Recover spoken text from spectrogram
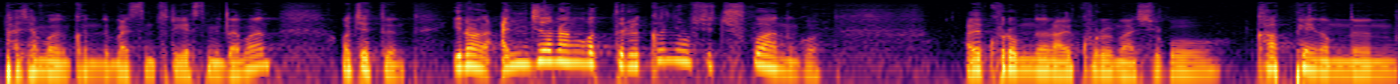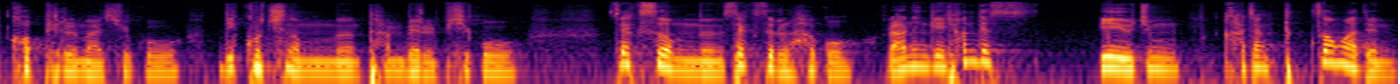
다시 한번 그 말씀드리겠습니다만 어쨌든 이런 안전한 것들을 끊임없이 추구하는 것 알코올 없는 알코올을 마시고 카페인 없는 커피를 마시고 니코틴 없는 담배를 피고 섹스 없는 섹스를 하고 라는 게 현대의 요즘 가장 특성화된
